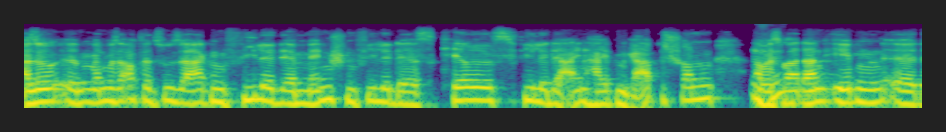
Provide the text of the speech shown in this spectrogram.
Also äh, man muss auch dazu sagen, viele der Menschen, viele der Skills, viele der Einheiten gab es schon. Aber mhm. es war dann eben äh,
